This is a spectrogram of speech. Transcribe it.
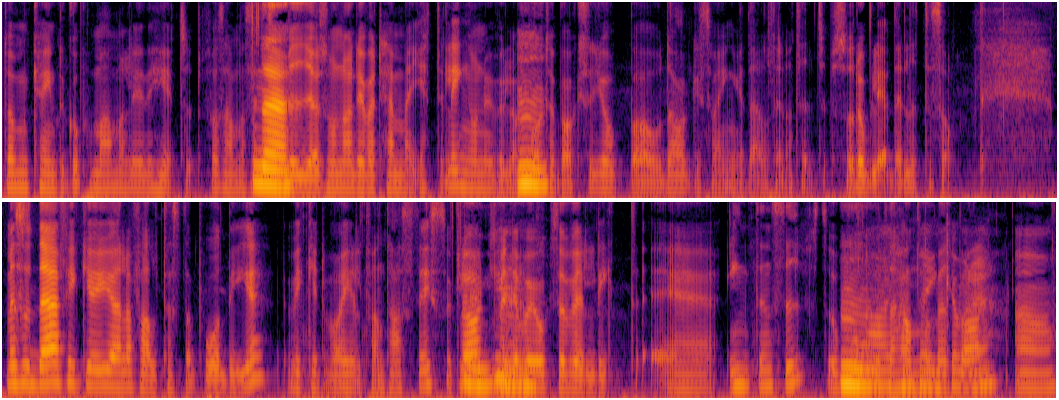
de kan inte gå på mammaledighet typ på samma sätt Nej. som vi gör. Så hon hade varit hemma jättelänge och nu vill hon Mm. gå tillbaka och jobba och dagis var inget alternativ. Typ. Så då blev det lite så. Men så där fick jag ju i alla fall testa på det. Vilket var helt fantastiskt såklart. Men det var ju också väldigt eh, intensivt att bo Mm. och ta hand om ett barn. det. Ja.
